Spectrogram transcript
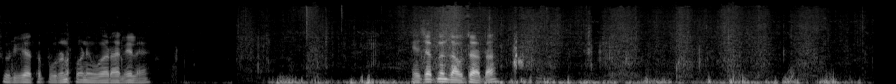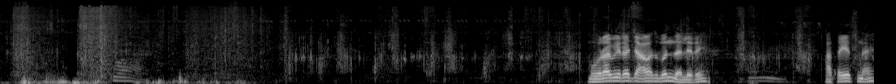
सूर्य आता पूर्णपणे वर आलेला आहे. ह्याच्यातनं जाऊचं आता. मोराबिराचे आवाज बंद झाले रे. आता येत नाही.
